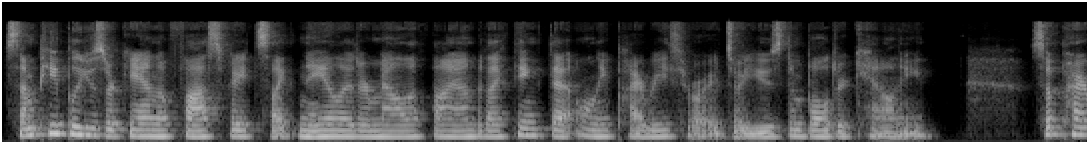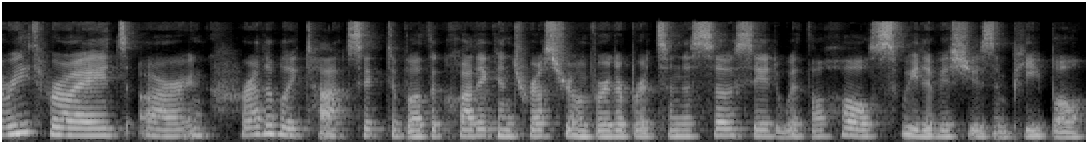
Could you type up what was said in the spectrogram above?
Some people use organophosphates like Naled or malathion, but I think that only pyrethroids are used in Boulder County. So pyrethroids are incredibly toxic to both aquatic and terrestrial invertebrates and associated with a whole suite of issues in people,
